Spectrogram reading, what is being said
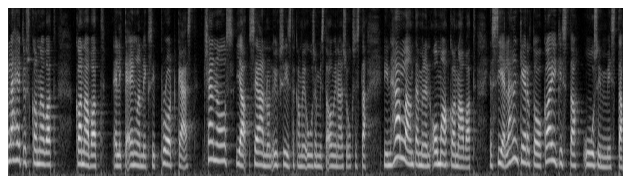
lähetyskanavat, kanavat, eli englanniksi broadcast channels, ja sehän on yksi Instagramin uusimmista ominaisuuksista, niin hänellä on tämmöinen oma kanavat, ja siellä hän kertoo kaikista uusimmista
